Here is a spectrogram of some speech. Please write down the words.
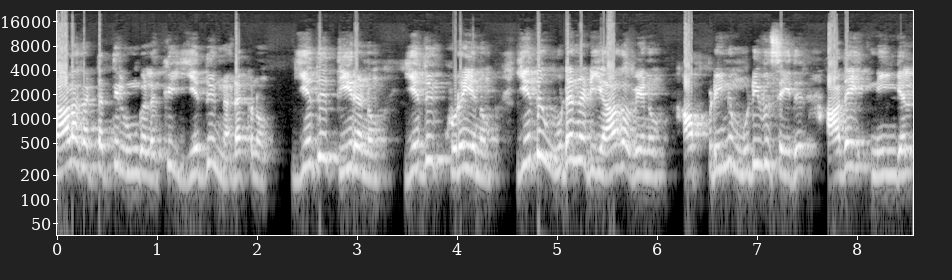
காலகட்டத்தில் உங்களுக்கு எது நடக்கணும்? எது தீரணும்? எது குறையணும்? எது உடனடியாக வேணும்? அப்படின்னு முடிவு செய்து அதை நீங்கள்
